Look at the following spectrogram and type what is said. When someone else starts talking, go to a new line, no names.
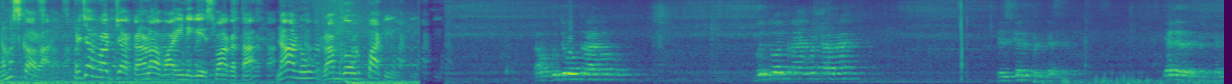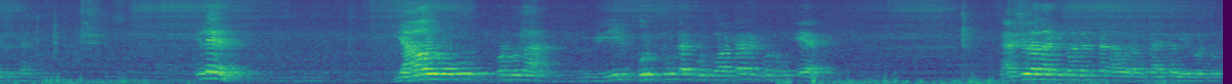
ನಮಸ್ಕಾರ. ಪ್ರಜಾರಾಜ್ಯ ಕನ್ನಡ ವಾಹಿನಿಗೆ ಸ್ವಾಗತ. ನಾನು ರಾಮ್ಗೌಡ್ ಪಾಟೀಲ್.
ಬುದ್ಧಿವಂತರಾಗಬೇಕಾದ್ರೆ ಇಲ್ಲ ಯಾವ ರೋಗು ಕೊಡುವುದಿಲ್ಲ ಈ good food and good water good air natural ಆಗಿ ಬಂದಂತ ನಾವು ನಮ್ಮ ಕಾಯಿಪಲ್ಲೆ ಇರ್ಬೋದು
